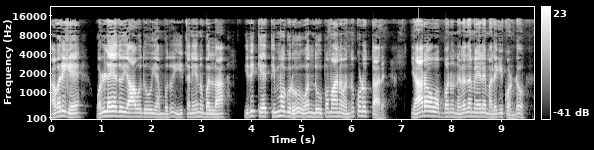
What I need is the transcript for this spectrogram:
ಅವರಿಗೆ ಒಳ್ಳೆಯದು ಯಾವುದು ಎಂಬುದು ಈತನೇನು ಬಲ್ಲ? ಇದಕ್ಕೆ ತಿಮ್ಮಗುರು ಒಂದು ಉಪಮಾನವನ್ನು ಕೊಡುತ್ತಾರೆ. ಯಾರೋ ಒಬ್ಬನು ನೆಲದ ಮೇಲೆ ಮಲಗಿಕೊಂಡು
